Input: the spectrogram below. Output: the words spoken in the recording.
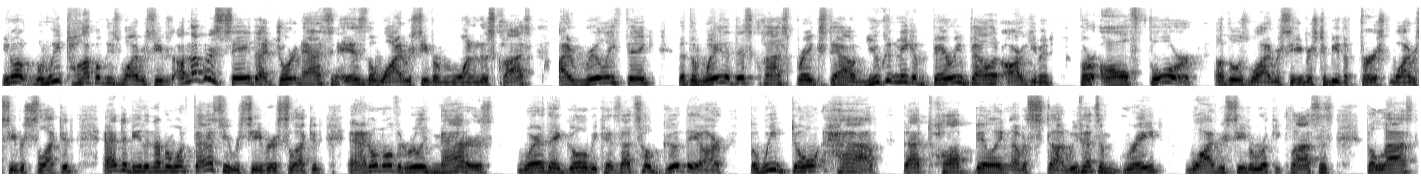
You know what? When we talk about these wide receivers, I'm not going to say that Jordan Addison is the wide receiver one in this class. I really think that the way that this class breaks down, you could make a very valid argument for all four of those wide receivers to be the first wide receiver selected and to be the number one fantasy receiver selected. And I don't know if it really matters where they go because that's how good they are. But we don't have that top billing of a stud. We've had some great wide receiver rookie classes the last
